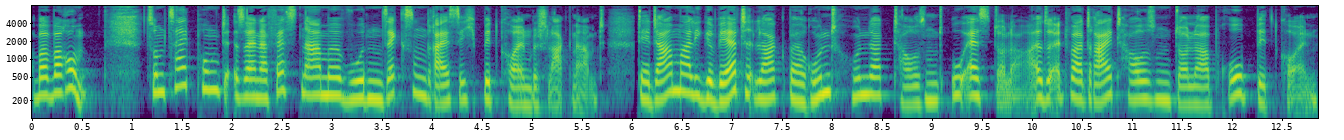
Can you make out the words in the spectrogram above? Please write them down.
Aber warum? Zum Zeitpunkt seiner Festnahme wurden 36 Bitcoin beschlagnahmt. Der damalige Wert lag bei rund 100.000 US-Dollar, also etwa 3.000 Dollar pro Bitcoin.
